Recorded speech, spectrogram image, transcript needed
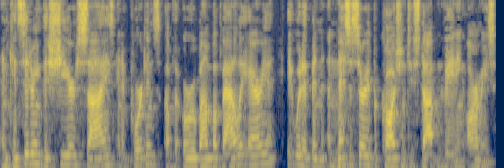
And considering the sheer size and importance of the Urubamba Valley area, it would have been a necessary precaution to stop invading armies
